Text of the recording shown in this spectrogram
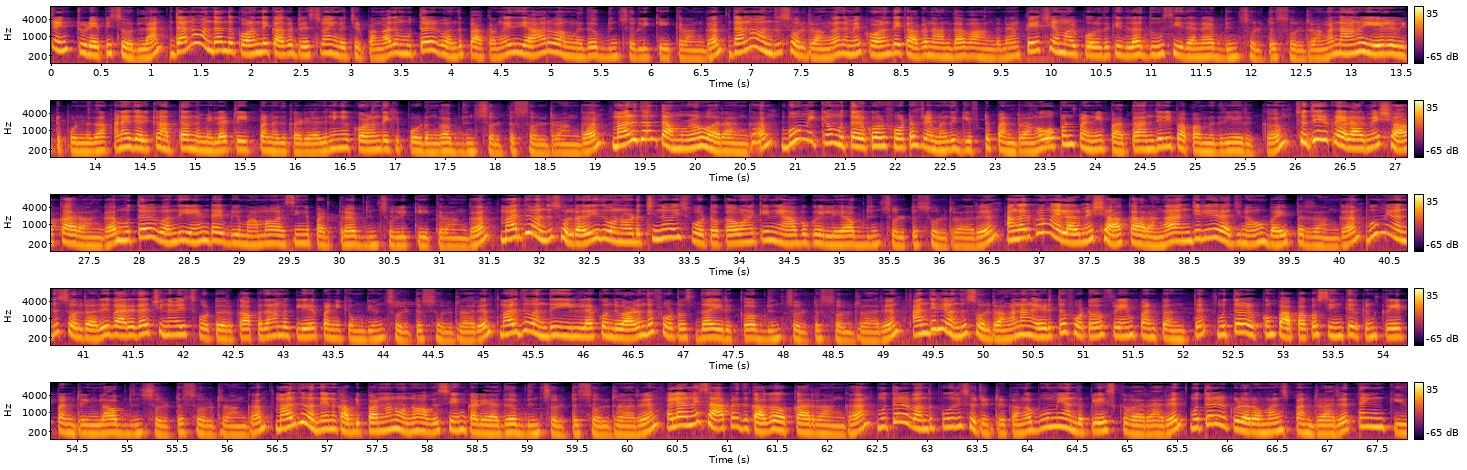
Friend today எபிசோடில் தனம் வந்து அந்த குழந்தைக்காக ட்ரெஸ் வாங்கி வச்சிருப்பாங்க. அதை முத்தழகு வந்து பார்க்கறாங்க. இது யார் வாங்கினது அப்படின்னு சொல்லி கேட்குறாங்க தனம் வந்து சொல்றாங்க இந்த மாதிரி குழந்தைக்காக நான் தான் வாங்கினேன். பேச்சியம்மாள் போகிறதுக்கு இதெல்லாம் தூசி தானே? அப்படின்னு சொல்லிட்டு சொல்கிறாங்க நானும் ஏழு வீட்டு பொண்ணு தான். ஆனால் இது வரைக்கும் அத்தை அந்த மாதிரிலாம் ட்ரீட் பண்ணது கிடையாது. நீங்கள் குழந்தைக்கு போடுங்க அப்படின்னு சொல்லிட்டு சொல்கிறாங்க மருதம் தமிழும் வராங்க. பூமிக்கும் முத்தழுக்கும் ஒரு ஃபோட்டோ ஃப்ரேம் வந்து கிஃப்ட் பண்ணுறாங்க ஓப்பன் பண்ணி பார்த்தா அஞ்சலி பாப்பா மாதிரியே இருக்கு. சுற்றி இருக்க எல்லாருமே ஷாக் ஆகிறாங்க முத்தழகு வந்து ஏன்டா இப்படி மாமா அசிங்கப்படுத்துற அப்படின்னு சொல்லி கேட்குறாங்க மருது வந்து சொல்றாரு இது உன்னோட சின்ன வயசு போட்டோக்கா உனக்கே ஞாபகம் இல்லையா? அப்படின்னு சொல்லிட்டு சொல்றாரு. அங்க இருக்கிறவங்க எல்லாருமே ஷாக் ஆறாங்க. அஞ்சலியும் ரஜினாவும் பயப்படுறாங்க. பூமி வந்து சொல்றாரு வேற ஏதாவது சின்ன வயசு போட்டோ இருக்கா? அப்பதான் நம்ம கிளியர் பண்ணிக்க முடியும்னு சொல்லிட்டு சொல்றாரு. மருது வந்து இல்ல கொஞ்சம் வளர்ந்த போட்டோஸ் தான் இருக்கு அப்படின்னு சொல்லிட்டு சொல்றாரு. அஞ்சலி வந்து சொல்றாங்க நாங்க எடுத்த போட்டோவை ஃப்ரேம் பண்ணிட்டு வந்துட்டு முத்தழுக்கும் பாப்பாக்கும் சிங்க் இருக்குன்னு கிரியேட் பண்றீங்களா? அப்படின்னு சொல்லிட்டு சொல்றாங்க. மருது வந்து எனக்கு அப்படி பண்ணணும் ஒன்றும் அவசியம் கிடையாது அப்படின்னு சொல்லிட்டு சொல்றாரு. எல்லாருமே சாப்பிட்றதுக்காக உட்காடுறாங்க முத்தழகு வந்து பூரி சுட்டுட்டு இருக்காங்க. பூமி அந்த பிளேஸ்க்கு வராரு. முத்தழகு கூட ரொமான்ஸ் பண்றாரு. தேங்க்யூ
